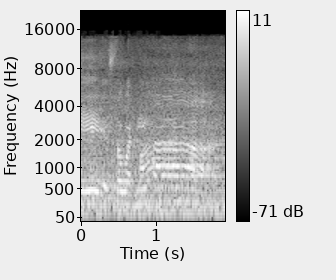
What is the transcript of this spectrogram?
สวัสดีค่ะ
